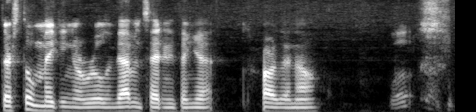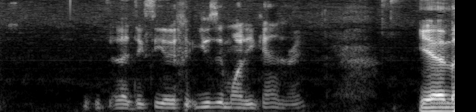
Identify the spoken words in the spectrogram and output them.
they're still making a ruling. They haven't said anything yet, as far as I know. Well, Dixie uh, use him while he can, right? Yeah,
